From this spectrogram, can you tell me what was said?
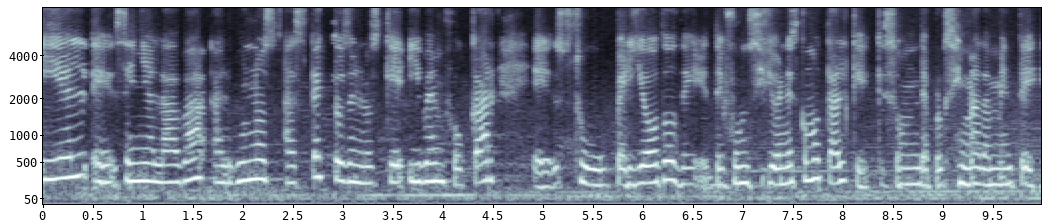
y él eh, señalaba algunos aspectos en los que iba a enfocar eh, su periodo de, funciones como tal, que, que son de aproximadamente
